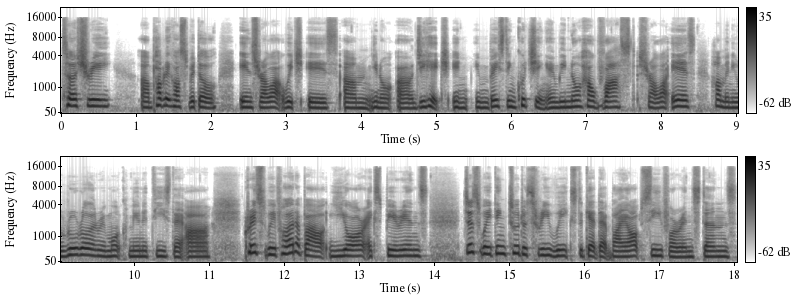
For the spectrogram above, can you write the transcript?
tertiary? Uh, public hospital in Sarawak, which is um, you know uh, GH in, in based in Kuching, and we know how vast Sarawak is, how many rural and remote communities there are. Chris, we've heard about your experience, just waiting two to three weeks to get that biopsy, for instance,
